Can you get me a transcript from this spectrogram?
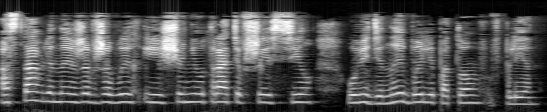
Оставленные же в живых и еще не утратившие сил уведены были потом в плен –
